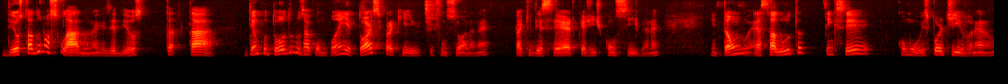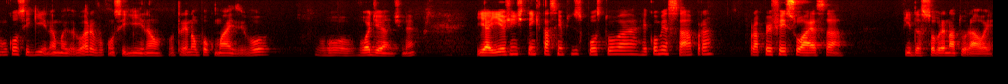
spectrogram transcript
Deus está do nosso lado, né? quer dizer, Deus está tá, o tempo todo nos acompanha e torce para que, que funcione, né? para que dê certo, que a gente consiga, né? Então, essa luta tem que ser como esportiva, né? Não consegui, não, mas agora eu vou conseguir, não, vou treinar um pouco mais e vou, vou, vou adiante, né? E aí a gente tem que estar sempre disposto a recomeçar para aperfeiçoar essa vida sobrenatural aí.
